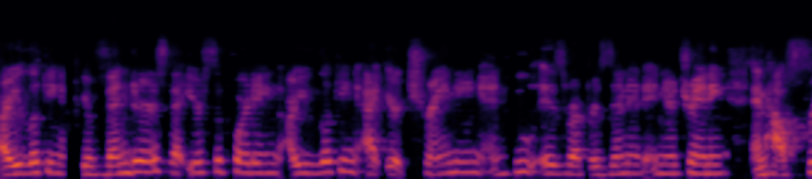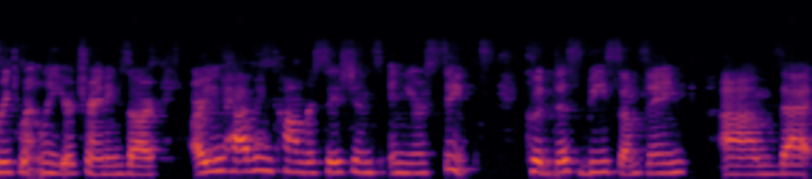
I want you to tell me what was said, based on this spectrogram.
Are you looking at your vendors that you're supporting? Are you looking at your training and who is represented in your training and how frequently your trainings are? Are you having conversations in your syncs? Could this be something um, that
